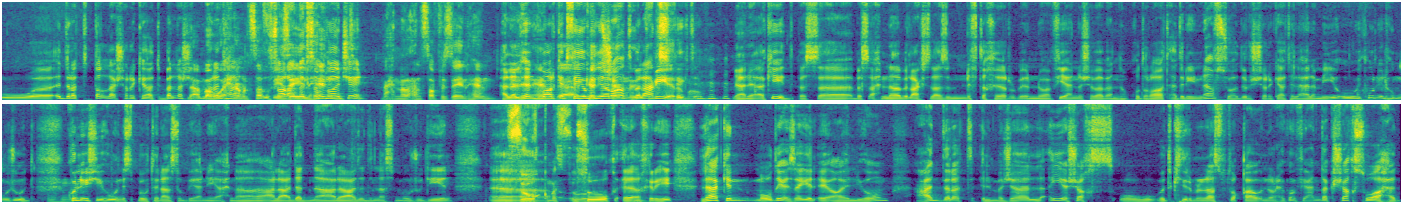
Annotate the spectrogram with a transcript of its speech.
وقدرت تطلع شركات بلشت لا ما هو إحنا بنصفي زي الهند. ما إحنا رح نصفي زي الهند. هلا الهند market فيه كتشن مليارات بالعكس. يعني أكيد بس آه، بس إحنا بالعكس لازم نفتخر بأنه في عندنا شباب عندهم قدرات قادرين ينافسوا هدول الشركات العالمية ويكون لهم وجود. كل شيء هو نسبة وتناسب. يعني إحنا على عددنا على عدد الناس الموجودين آه، سوق مسوق. سوق إلى آخره. لكن مواضيع زي ال AI اليوم عدلت المجال لأي شخص وكثير من الناس بتوقعوا إنه راح يكون في عندك شخص واحد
